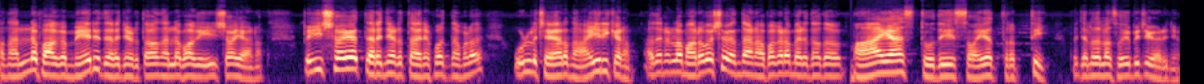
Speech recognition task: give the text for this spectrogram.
ആ നല്ല ഭാഗം മേരി തിരഞ്ഞെടുത്ത ആ നല്ല ഭാഗം ഈശോയാണ്. അപ്പോൾ ഈശോയെ തിരഞ്ഞെടുത്ത അനുഭവം നമ്മൾ ഉള്ളിൽ ചേർന്നായിരിക്കണം. അതിനുള്ള മറുവശം എന്താണ്? അപകടം വരുന്നത്? മായാസ്തുതി സ്വയതൃപ്തി. ഇപ്പോൾ ചിലതെല്ലാം സൂചിപ്പിച്ച് കഴിഞ്ഞു.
